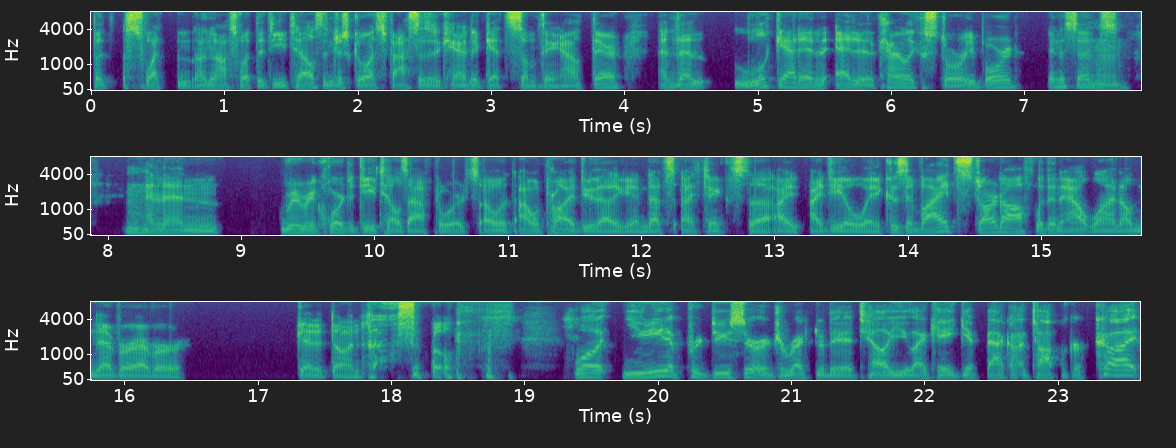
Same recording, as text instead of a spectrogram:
but sweat not sweat the details and just go as fast as I can to get something out there and then look at it and edit it kind of like a storyboard in a sense. Mm-hmm. Mm-hmm. And then re-record the details afterwards. I would I would probably do that again. That's I think the I, ideal way because if I start off with an outline, I'll never ever get it done. so well, you need a producer or director there to tell you, like, hey, get back on topic or cut.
